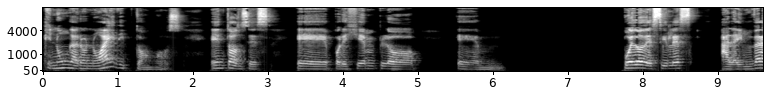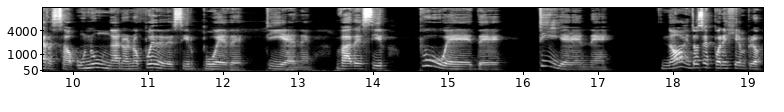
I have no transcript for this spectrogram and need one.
En húngaro no hay diptongos. Entonces, eh, por ejemplo, em, puedo decirles a la inversa, un húngaro no puede decir puede, tiene, va a decir puede, tiene. ¿No? Entonces, por ejemplo,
